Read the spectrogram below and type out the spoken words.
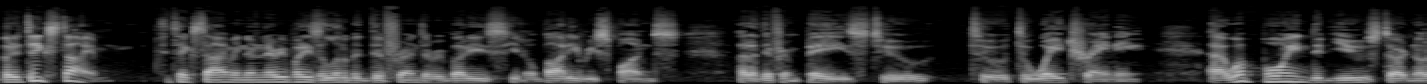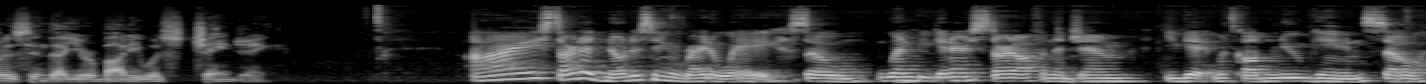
But it takes time. It takes time, and then everybody's a little bit different. Everybody's you know body responds at a different pace to to to weight training. At what point did you start noticing that your body was changing? I started noticing right away. So when beginners start off in the gym, you get what's called noob gains. So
